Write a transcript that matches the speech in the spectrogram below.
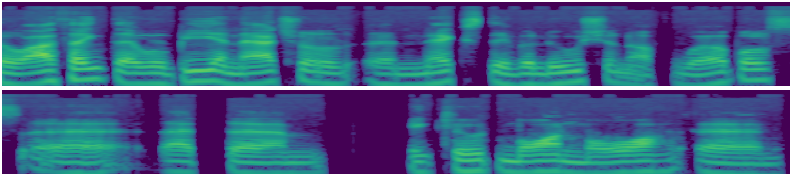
So I think there will be a natural uh, next evolution of wearables that um, include more and more um,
